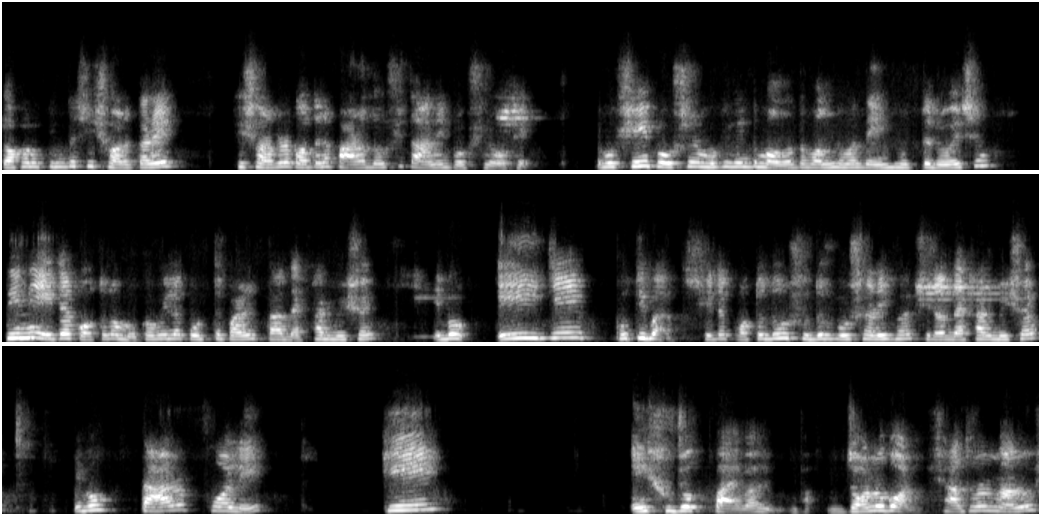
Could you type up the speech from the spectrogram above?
তখন কিন্তু সেই সরকারের, সেই সরকার কতটা পারদর্শী তা নিয়ে প্রশ্ন ওঠে। এবং সেই প্রশ্নের মুখে কিন্তু মমতা বন্দ্যোপাধ্যায় এই মুহূর্তে রয়েছেন। তিনি এটা কতটা মোকাবিলা করতে পারেন তা দেখার বিষয়। এবং এই যে প্রতিবাদ, সেটা কতদূর সুদূর প্রসারী হয় সেটা দেখার বিষয়। এবং তার ফলে কে এই সুযোগ পায় বা জনগণ, সাধারণ মানুষ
